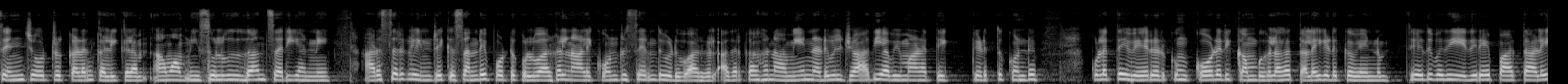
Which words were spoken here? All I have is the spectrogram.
செஞ்சோற்று கடன் கழிக்கலாம். ஆமாம் நீ சொல்வதுதான் சரி அண்ணே. அரசர்கள் இன்றைக்கு சண்டை போட்டுக் கொள்வார்கள் நாளைக்கு ஒன்று சேர்ந்து விடுவார்கள். அதற்காக நாம் ஏன் நடுவில் ஜாதி அபிமானத்தை எடுத்துக்கொண்டு குளத்தை வேறொருக்கும் கோடரி கம்புகளாக தலையெடுக்க வேண்டும். சேதுபதி எதிரே பார்த்தாலே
